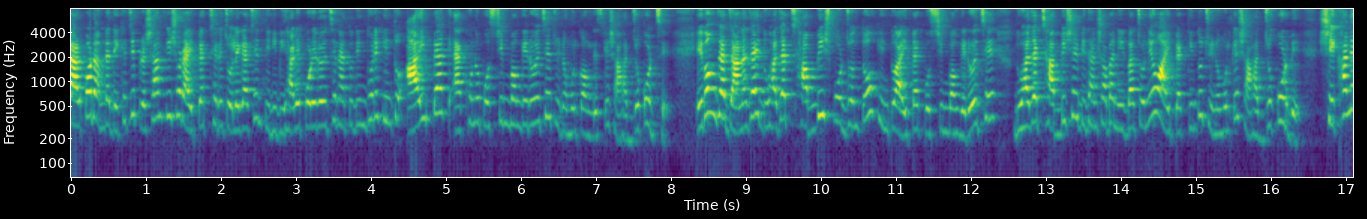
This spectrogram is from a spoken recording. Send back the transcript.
তারপর আমরা দেখেছি প্রশান্ত কিশোর আইপ্যাক ছেড়ে চলে গেছেন, তিনি বিহারে পড়ে রয়েছেন এতদিন ধরে, কিন্তু আইপ্যাক এখনও পশ্চিমবঙ্গে রয়েছে, তৃণমূল কংগ্রেসকে সাহায্য করছে। এবং যা জানা যায়, দুহাজার ছাব্বিশ পর্যন্ত কিন্তু আইপ্যাক পশ্চিমবঙ্গে রয়েছে। দু হাজার বিধানসভা নির্বাচনেও আইপ্যাক কিন্তু তৃণমূলকে সাহায্য করবে। সেখানে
